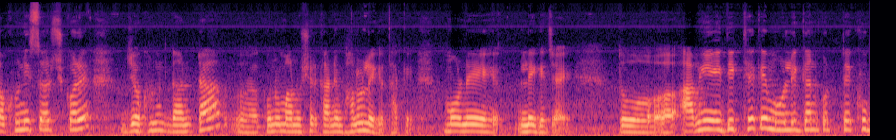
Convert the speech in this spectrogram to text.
তখনই সার্চ করে যখন গানটা কোনো মানুষের কানে ভালো লেগে থাকে, মনে লেগে যায়। তো আমি এই দিক থেকে মৌলিক গান করতে খুব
